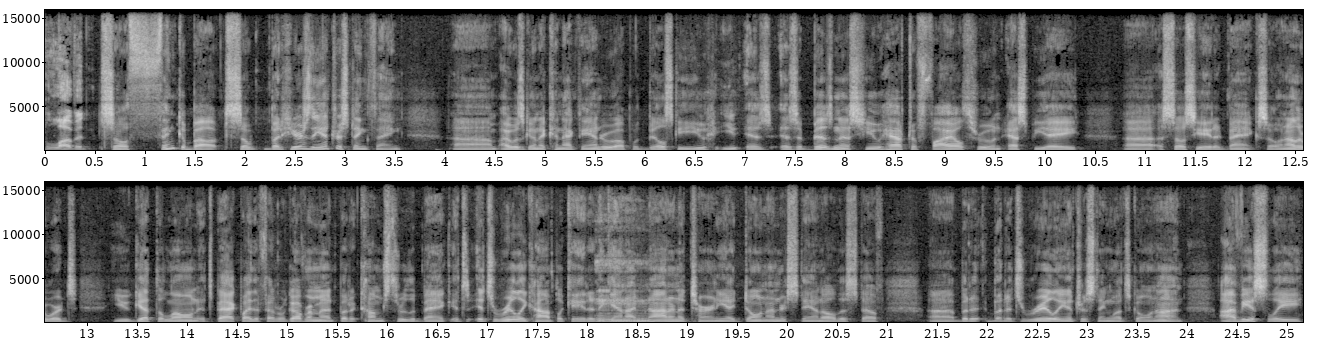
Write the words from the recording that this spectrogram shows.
Love it. So think about so. But here's the interesting thing. Um, I was going to connect Andrew up with Bilski. You, you, as as a business, you have to file through an SBA uh, associated bank. So in other words, you get the loan. It's backed by the federal government, but it comes through the bank. It's it's really complicated. Again, I'm not an attorney. I don't understand all this stuff, uh, but it, but it's really interesting what's going on. Obviously.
